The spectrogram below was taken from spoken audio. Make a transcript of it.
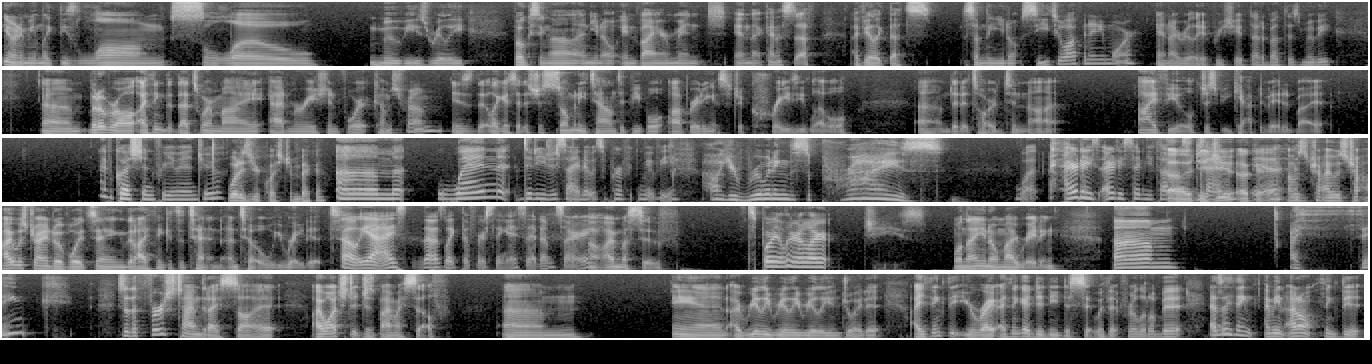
you know what I mean? Like these long, slow movies really focusing on, you know, environment and that kind of stuff. I feel like that's something you don't see too often anymore. And I really appreciate that about this movie. Um, but overall, I think that that's where my admiration for it comes from. Is that, like I said, it's just so many talented people operating at such a crazy level um, that it's hard to not. I feel just be captivated by it. I have a question for you, Andrew. What is your question, Becca? Um, when did you decide it was a perfect movie? Oh, you're ruining the surprise. What? I already, I already said you thought. it was Oh, a did you? Okay. Yeah. I was trying. I was trying. I was trying to avoid saying that I think it's a ten until we rate it. Oh yeah, I s- that was like the first thing I said. I'm sorry. Oh, I must have. Spoiler alert. Jeez. Well, now you know my rating. Um, I think so. The first time that I saw it, I watched it just by myself, um, and I really, really, really enjoyed it. I think that you're right. I think I did need to sit with it for a little bit, as I think. I mean, I don't think that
